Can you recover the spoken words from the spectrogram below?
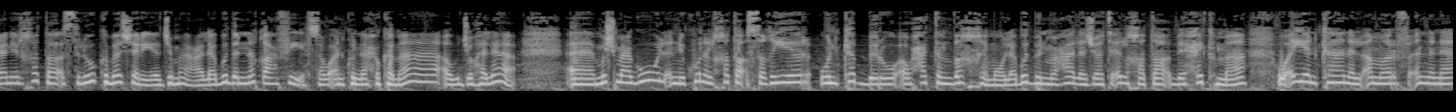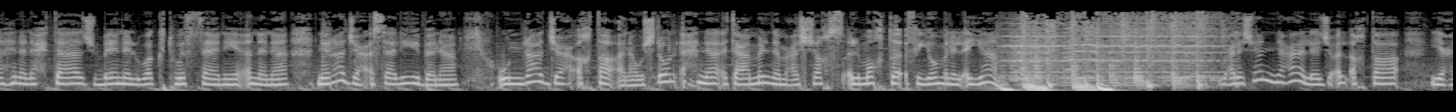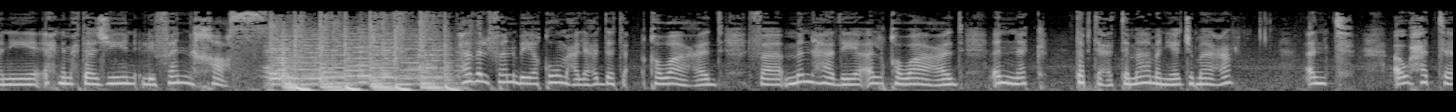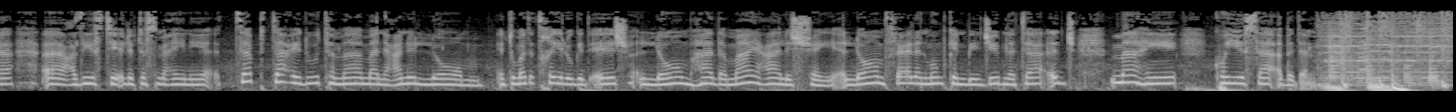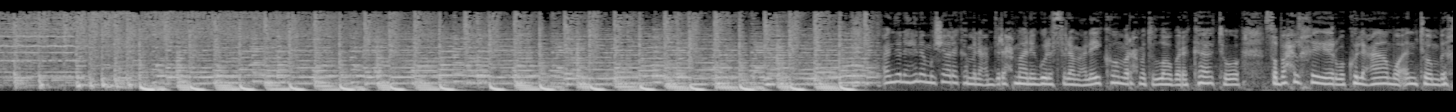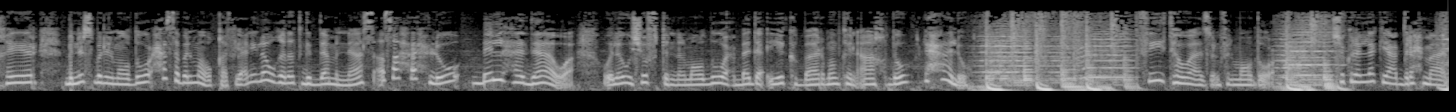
يعني الخطأ سلوك بشري يا جماعة لابد أن نقع فيه سواء كنا حكماء أو جهلاء. آه مش معقول أن يكون الخطأ صغير ونكبره أو حتى نضخمه لابد من معالجة الخطأ بحكمة. وأيا كان الأمر فإننا هنا نحتاج بين الوقت والثاني أننا نراجع أساليبنا ونراجع أخطاءنا وشلون إحنا تعاملنا مع الشخص المخطئ في يوم من الأيام؟ وعلشان نعالج الأخطاء يعني إحنا محتاجين لفن خاص. هذا الفن بيقوم على عدة قواعد فمن هذه القواعد أنك تبتعد تماما يا جماعة أنت أو حتى آه، عزيزتي اللي بتسمعيني تبتعدوا تماما عن اللوم. أنتوا ما تتخيلوا قد إيش اللوم هذا ما يعالج شيء. اللوم فعلا ممكن بيجيب نتائج ما هي كويسة أبدا. عندنا هنا مشاركة من عبد الرحمن يقول السلام عليكم ورحمة الله وبركاته. صباح الخير وكل عام وأنتم بخير. بالنسبة للموضوع حسب الموقف يعني لو غلط قدام الناس أصحح له بالهداوة. ولو شفت أن الموضوع بدأ يكبر ممكن أخذه لحاله. في توازن في الموضوع. شكرا لك يا عبد الرحمن.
